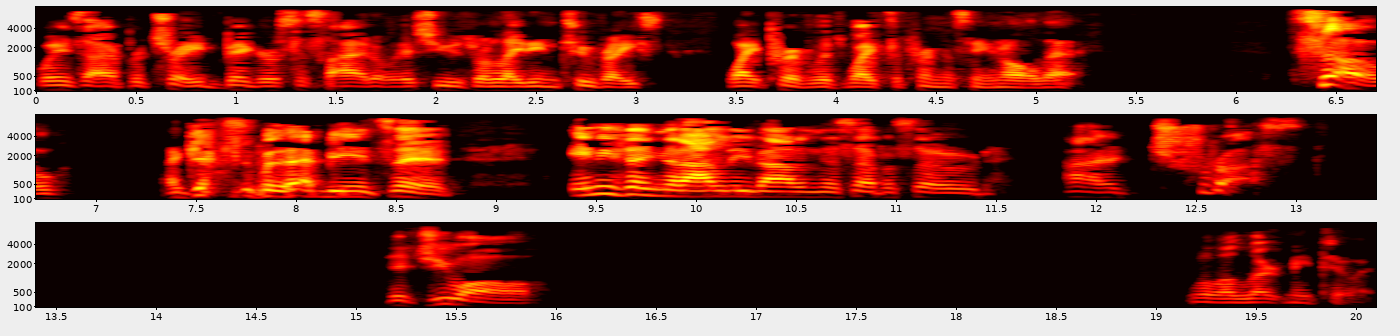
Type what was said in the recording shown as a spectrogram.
ways I have portrayed bigger societal issues relating to race, white privilege, white supremacy, and all that. So, I guess with that being said, anything that I leave out in this episode, I trust that you all will alert me to it.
